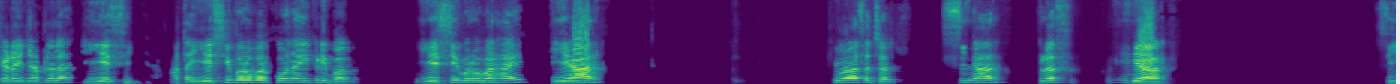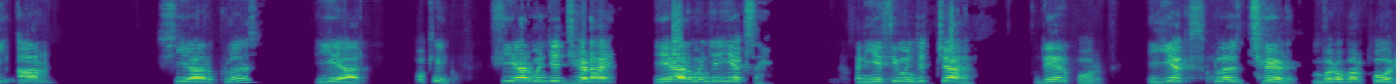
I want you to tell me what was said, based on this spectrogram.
करायचे आपल्याला? एसी आता एसी बरोबर कोण आहे इकडे बघ. एसी बरोबर आहे ए आर किंवा असं चल. C R plus A R C R C R plus A R okay C R म्हणजे झेड आहे. ए आर म्हणजे एक्स आहे. आणि एसी म्हणजे चार. देअर फोर एक्स प्लस झेड बरोबर फोर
